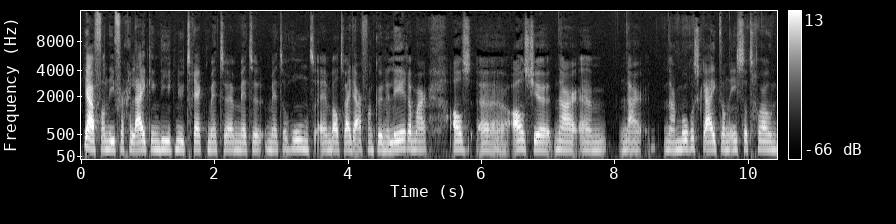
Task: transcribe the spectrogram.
ja, van die vergelijking die ik nu trek met, uh, met, de, met de hond en wat wij daarvan kunnen leren. Maar als, uh, als je naar, um, naar, naar Morris kijkt, dan is dat gewoon,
